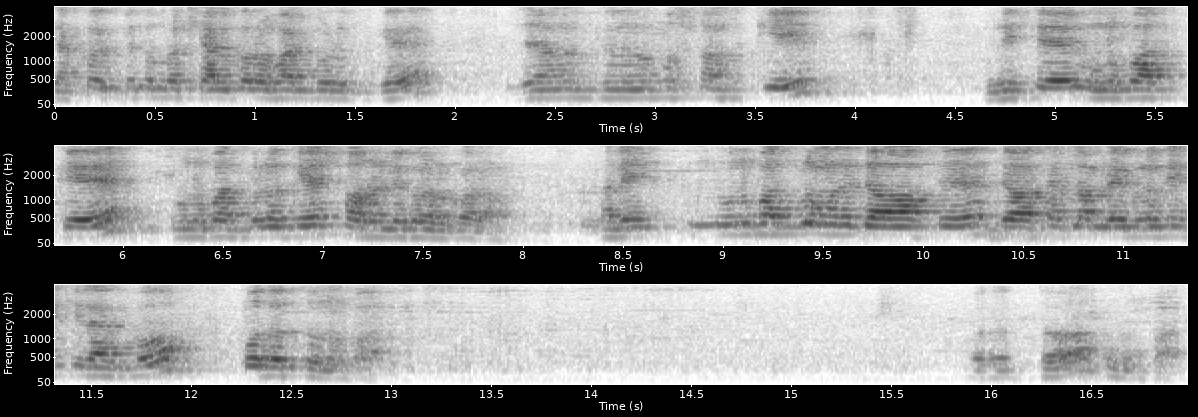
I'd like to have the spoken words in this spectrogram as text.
দেখো, একটু তোমরা খেয়াল করো হোয়াইট বোর্ড থেকে যে আমাদের দুই নম্বর প্রশ্ন আছে কি? নিচের অনুপাতকে, অনুপাতগুলোকে সরলীকরণ করো। তাহলে অনুপাতগুলো আমাদের দেওয়া আছে, দেওয়া থাকলে আমরা এগুলোকে কি লাগবো প্রদত্ত অনুপাত। প্রদত্ত অনুপাত।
